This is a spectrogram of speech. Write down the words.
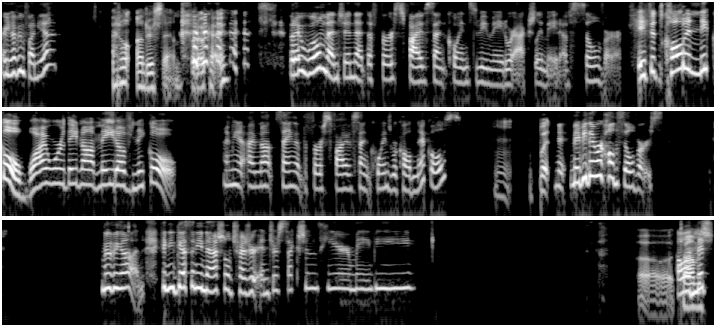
Are you having fun yet? I don't understand, but okay. But I will mention that the first five cent coins to be made were actually made of silver. If it's called a nickel, why were they not made of nickel? I mean, I'm not saying that the first five cent coins were called nickels. Mm, but- maybe they were called silvers. Moving on. Can you guess any national treasure intersections here, maybe? Uh, I'll Thomas admit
